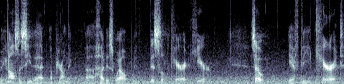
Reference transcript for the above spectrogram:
We can also see that up here on the uh, HUD as well with this little caret here. So if the caret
